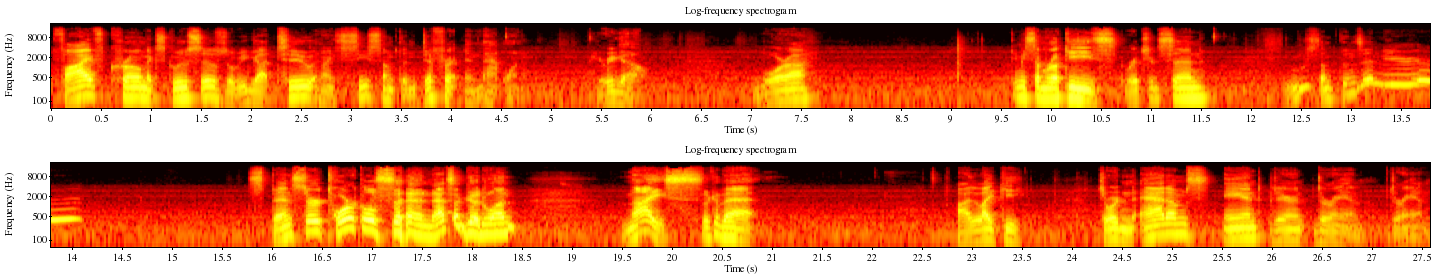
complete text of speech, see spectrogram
Five Chrome exclusives, but we got two, and I see something different in that one. Here we go. Laura. Give me some rookies. Richardson. Ooh, something's in here. Spencer Torkelson. That's a good one. Nice. Look at that. I like you. Jordan Adams and Jarren Duran. Duran.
